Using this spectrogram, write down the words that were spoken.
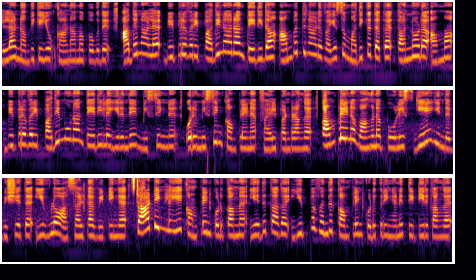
எல்லா நம்பிக்கையும் காணாம போகுது. அதனால பிப்ரவரி பதினாறாம் தேதி தான் ஐம்பத்தி நாலு வயசு மதிக்கத்தக்க தன்னோட அம்மா பிப்ரவரி பதிமூணாம் தேதியில இருந்தே மிஸ்ஸிங்னு ஒரு மிஸ்ஸிங் கம்ப்ளைண்ட ஃபைல் பண்றாங்க. கம்ப்ளைண்ட வாங்கின போலீஸ் ஏன் இந்த விஷயத்த இவ்வளோ அசால்ட்டா விட்டீங்க? ஸ்டார்டிங்லயே கம்ப்ளைண்ட் கொடுக்காம எதுக்காக இப்போ வந்து கம்ப்ளைண்ட் கொடுக்குறீங்கன்னு திட்டிருக்காங்க.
